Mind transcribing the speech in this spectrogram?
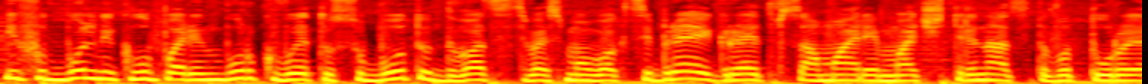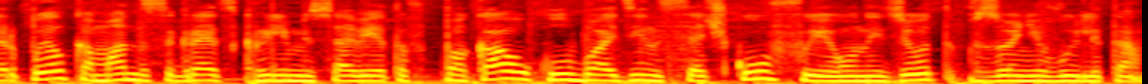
И футбольный клуб «Оренбург» в эту субботу, 28 октября, играет в Самаре матч 13-го тура РПЛ. Команда сыграет с крыльями Советов. Пока у клуба 11 очков, и он идет в зоне вылета.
